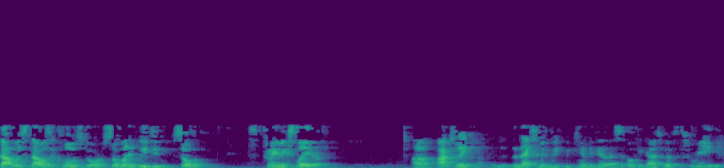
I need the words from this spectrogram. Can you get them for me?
that was that was a closed door. So what did we do? So three weeks later, uh, actually, the next midweek we came together. I said, okay, guys, we have three.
